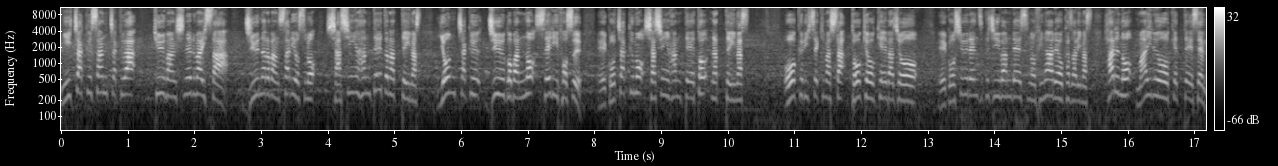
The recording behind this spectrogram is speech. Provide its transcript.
2着、3着は9番シネルマイスター。17番サリオスの写真判定となっています。4着15番のセリフォス。え5着も写真判定となっています。お送りしてきました東京競馬場。え5週連続 G1 レースのフィナーレを飾ります。春のマイル王決定戦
